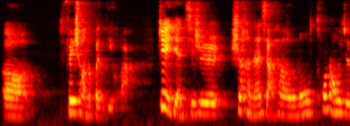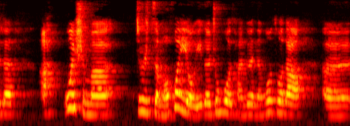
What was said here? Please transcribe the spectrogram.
呃非常的本地化。这一点其实是很难想象的。我们通常会觉得啊，为什么就是怎么会有一个中国团队能够做到呃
